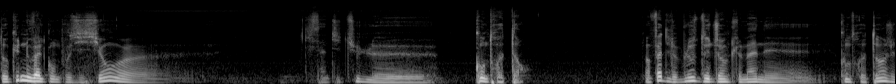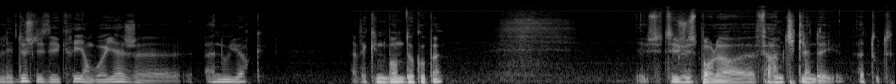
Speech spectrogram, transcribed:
Donc une nouvelle composition euh, qui s'intitule euh, Contretemps. En fait, le blues de Gentleman et Contretemps, les deux, je les ai écrits en voyage euh, à New York avec une bande de copains. C'était juste pour leur euh, faire un petit clin d'œil à toutes,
